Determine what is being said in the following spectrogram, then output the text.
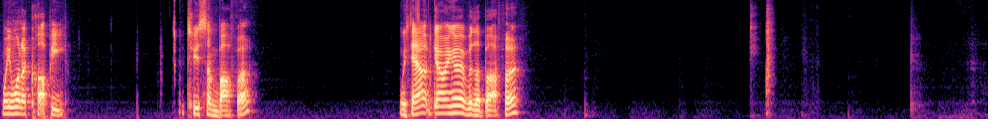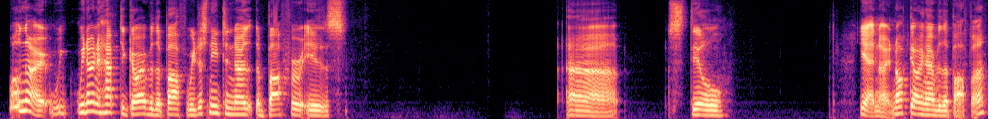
We want to copy to some buffer without going over the buffer. Well, no, we, we don't have to go over the buffer. We just need to know that the buffer is uh, still yeah, no, not going over the buffer.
